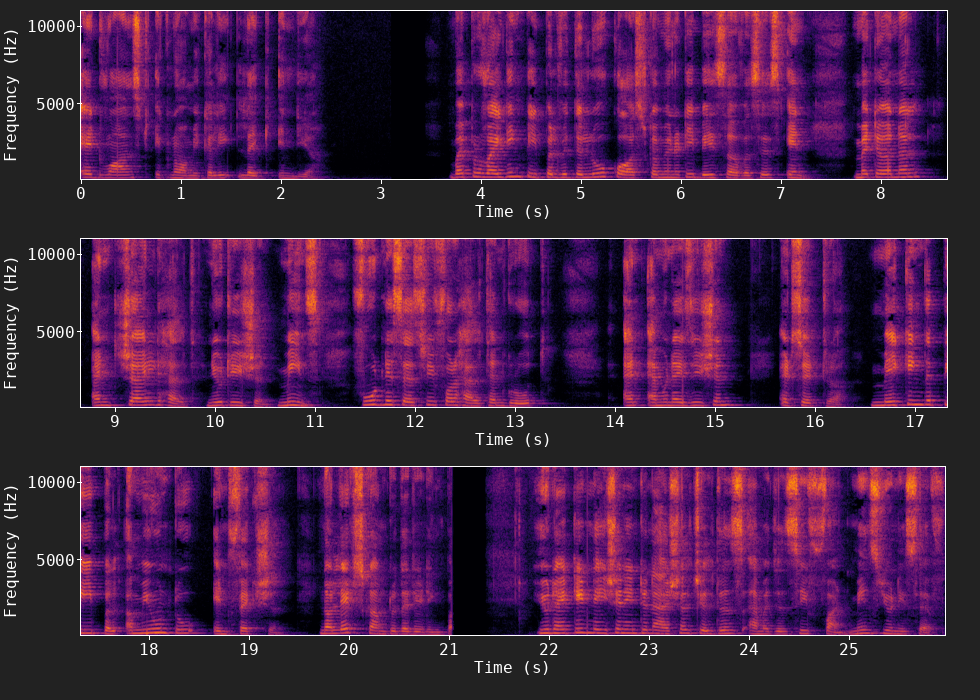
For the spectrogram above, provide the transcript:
advanced economically like India by providing people with the low cost community based services in maternal and child health, nutrition means food necessary for health and growth, and immunization, etc., making the people immune to infection. Now let's come to the reading part. United Nations International Children's Emergency Fund means UNICEF.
